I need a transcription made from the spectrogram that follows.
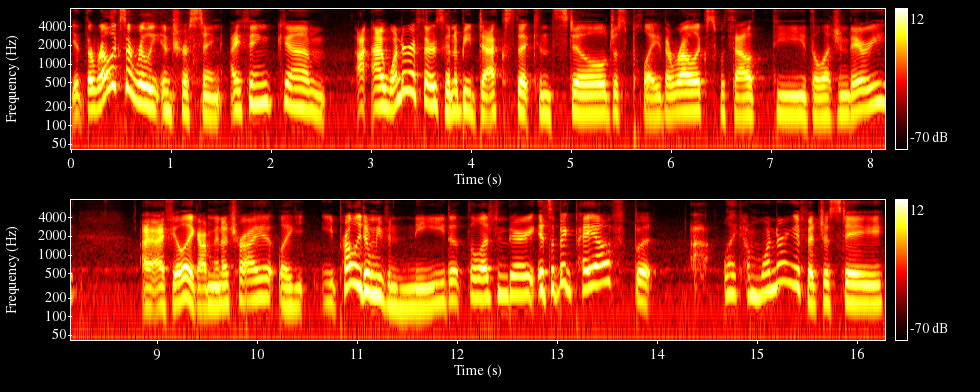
yeah, the relics are really interesting. I think um, I-, I wonder if there's going to be decks that can still just play the relics without the the legendary. I, I feel like I'm gonna try it. Like you probably don't even need the legendary. It's a big payoff, but like I'm wondering if it's just a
